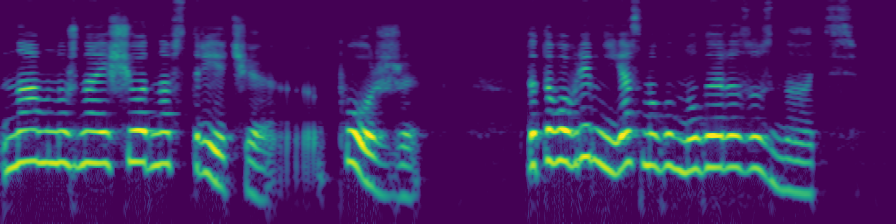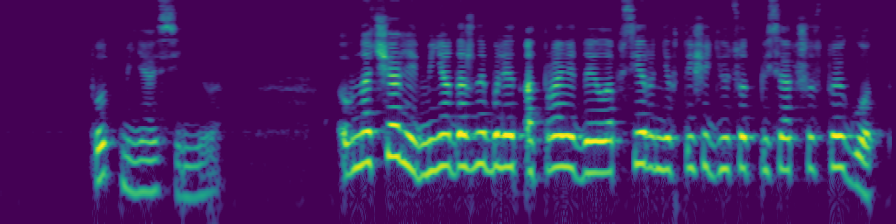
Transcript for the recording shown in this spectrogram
«Нам нужна еще одна встреча. Позже. До того времени я смогу многое разузнать». Тут меня осенило. Вначале меня должны были отправить до Элапсирования в 1956 год,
